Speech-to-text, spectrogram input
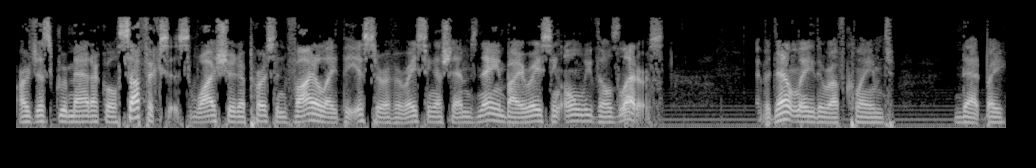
are just grammatical suffixes. Why should a person violate the Isser of erasing Hashem's name by erasing only those letters? Evidently, the Rav claimed that by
